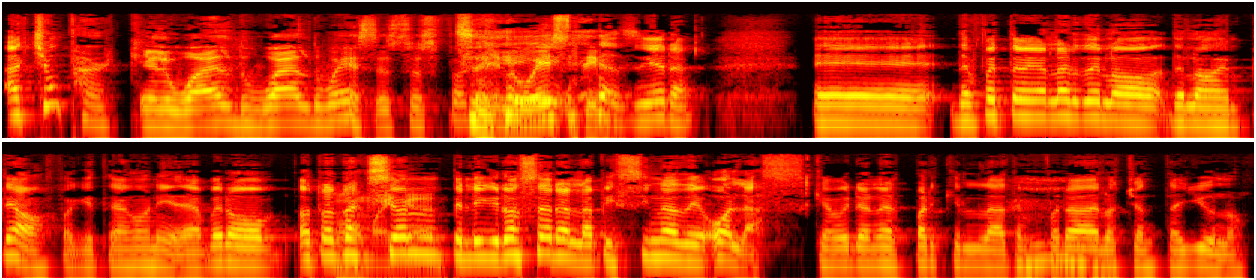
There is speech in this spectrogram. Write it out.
Action Park. el Wild Wild West. Esto es Sí, el oeste. así era. Eh, después te voy a hablar de, lo- de los empleados para que te hagan una idea. Pero otra Oh atracción peligrosa era la piscina de olas que abrió en el parque en la temporada Mm. del 81.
